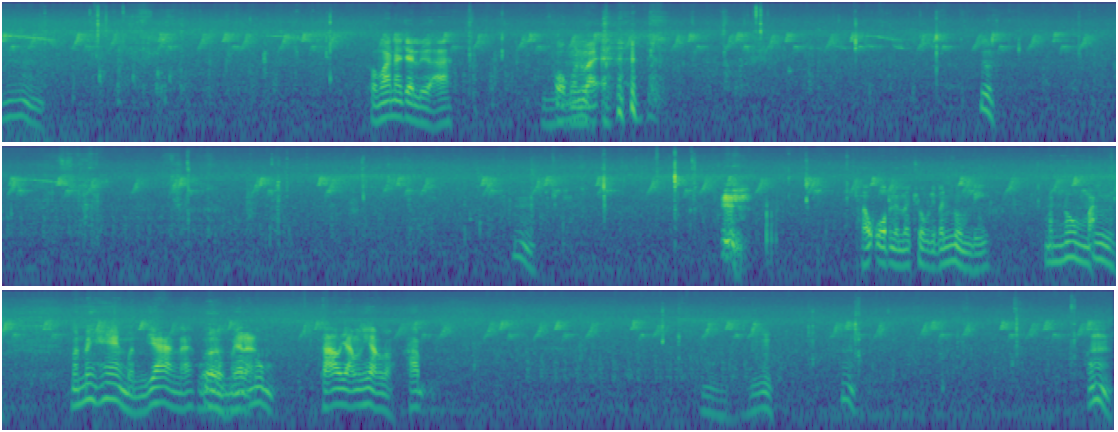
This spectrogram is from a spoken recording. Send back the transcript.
อืมผมว่าน่าจะเหลืออกมันไว้ เขาอบเนี่ยมันช่วงนี้มันนุ่มดี มันนุ่มอะอืมมันไม่แห้งเหมือนย่างนะคุณผู้ชมเออแม่มันน่ะนุ่มเท้ายังไม่เที่ยงหรอครับอืมอืม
